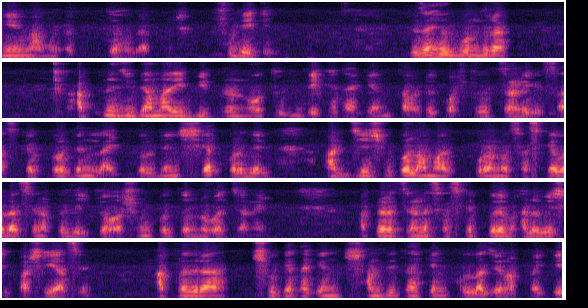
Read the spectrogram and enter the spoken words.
নিয়মে আমলটা করতে হবে। শুধু এটাই। যাই হোক বন্ধুরা, আপনি যদি আমার এই ভিডিও নতুন দেখে থাকেন, তাহলে কষ্ট করে চ্যানেলকে সাবস্ক্রাইব করে দেন লাইক করে দেন শেয়ার করে দেন। আর যে সকল আমার পুরানো সাবস্ক্রাইবার আছেন, আপনাদেরকে অসংখ্য ধন্যবাদ জানাই। আপনারা চ্যানেলটা সাবস্ক্রাইব করে ভালোবেসে পাশেই আছেন। আপনারা সুখে থাকেন শান্তি থাকেন, আল্লাহ যেন আপনাকে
